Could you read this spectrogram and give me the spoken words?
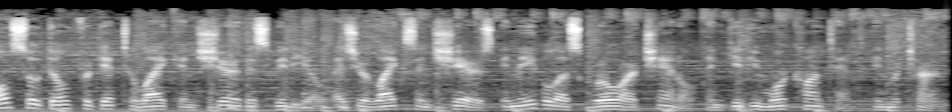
Also don't forget to like and share this video as your likes and shares enable us grow our channel and give you more content in return.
